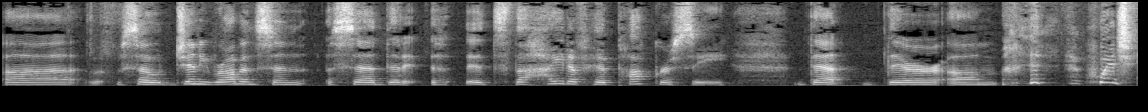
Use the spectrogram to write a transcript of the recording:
so Jennie Robinson said that it, it's the height of hypocrisy that they're, um, which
